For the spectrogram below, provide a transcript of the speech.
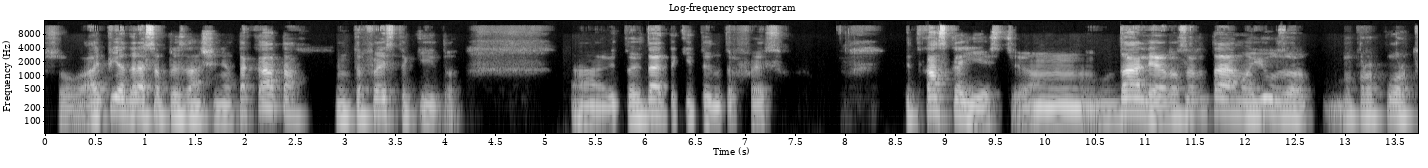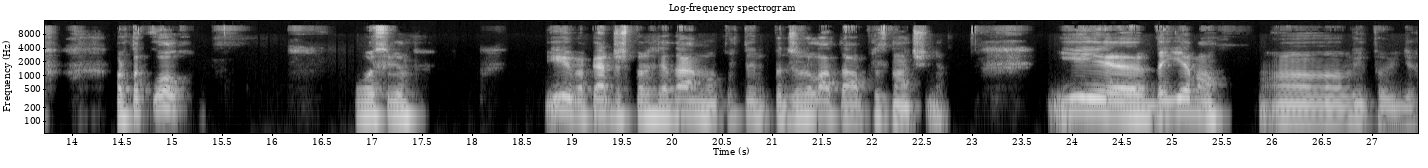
що IP-адреса призначення така-то, інтерфейс такий-то. Відповідає такий-то інтерфейс. Підказка є. Ем, Далі розгортаємо user report протокол. Ось він. І опять же переглядаємо джерела та призначення. І е, даємо е, відповіді.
